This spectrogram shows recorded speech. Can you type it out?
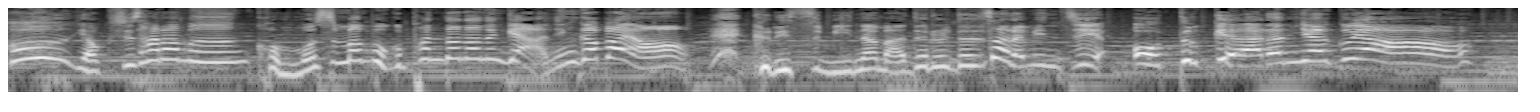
어, 역시 사람은 겉모습만 보고 판단하는 게 아닌가 봐요. 그리스 미남 아들을 둔 사람인지 어떻게 알았냐고요?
